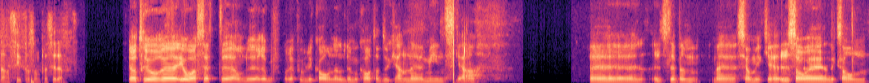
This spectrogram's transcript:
när han sitter som president. Jag tror eh, oavsett eh, om du är re- republikan eller demokrat att du kan eh, minska eh, utsläppen med så mycket. USA är liksom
